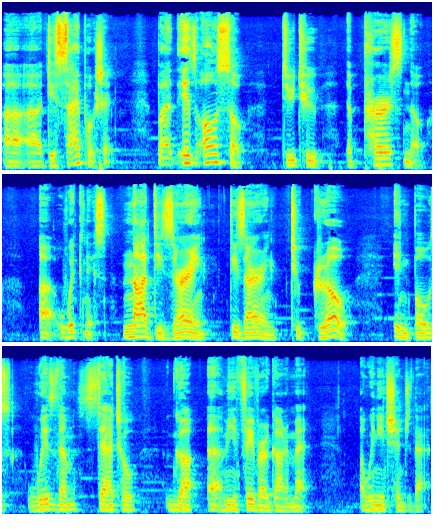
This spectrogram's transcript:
uh, discipleship, but it's also due to the personal uh, weakness, not desiring desiring to grow in both wisdom, stature, God, uh, I mean, favor God and man. Uh, we need to change that.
